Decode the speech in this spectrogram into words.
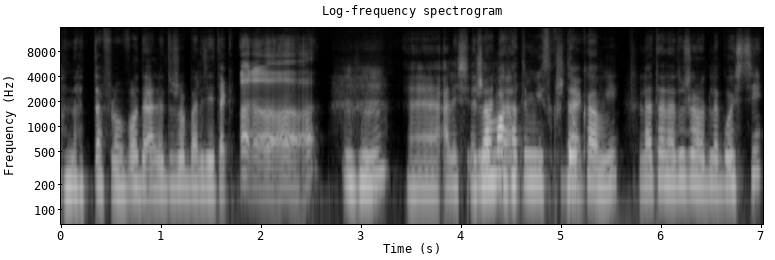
nad taflą wody, ale dużo bardziej tak Mhm. ale się- Że lata, tymi skrzydełkami. lata na duże odległości.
